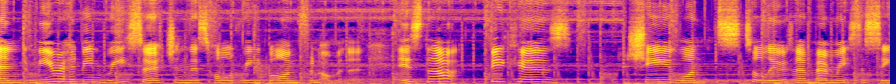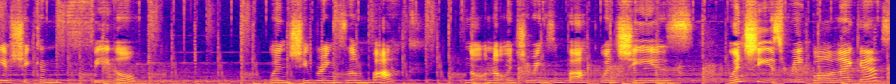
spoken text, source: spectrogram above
And Mira had been researching this whole reborn phenomenon. Is that because she wants to lose her memories to see if she can feel when she brings them back? No, not when she brings them back. When she is when she is reborn, I guess.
